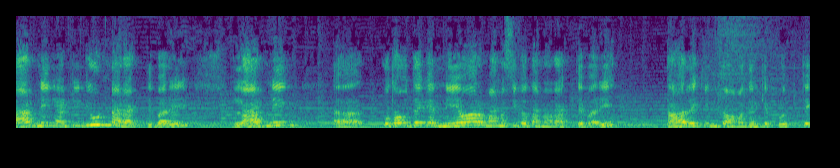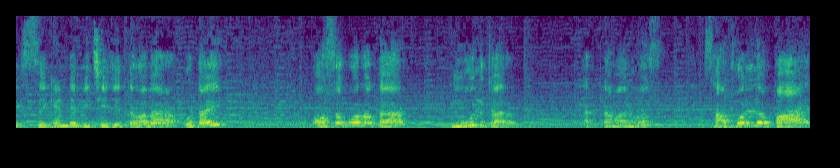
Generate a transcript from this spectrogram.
লার্নিং অ্যাটিটিউড না রাখতে পারি লার্নিং কোথাও থেকে নেওয়ার মানসিকতা না রাখতে পারি তাহলে কিন্তু আমাদেরকে প্রত্যেক সেকেন্ডে পিছিয়ে যেতে হবে। আর ওটাই অসফলতার মূল কারণ। একটা মানুষ সাফল্য পায়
